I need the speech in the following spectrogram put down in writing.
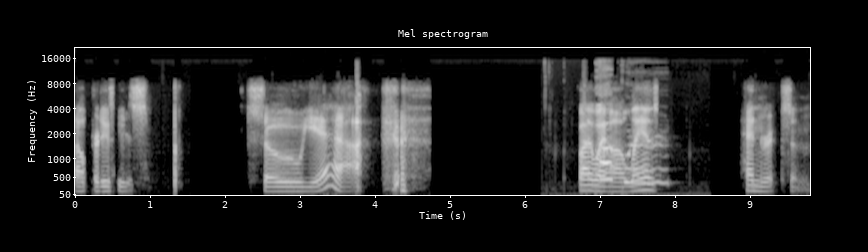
helped produce these. So yeah. By the way, uh, Lance. Henriksen.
